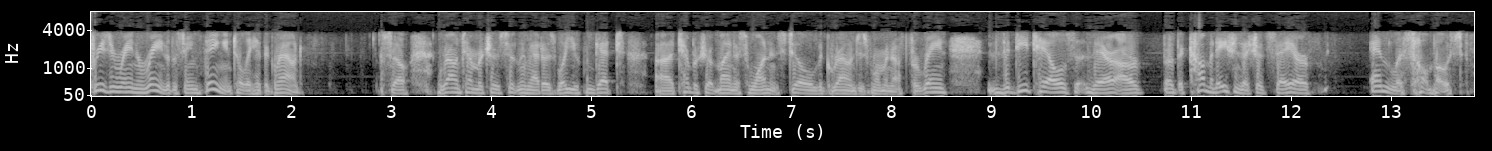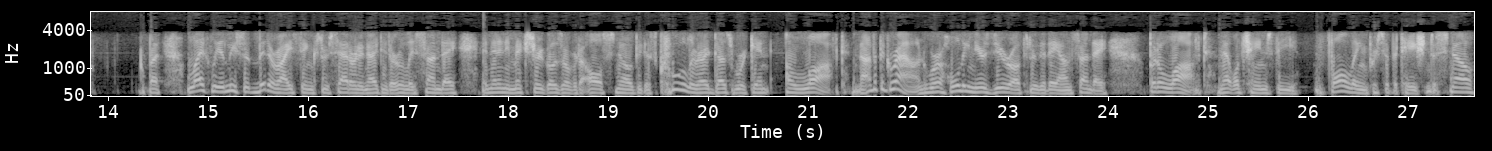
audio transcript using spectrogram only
freezing rain and rain are the same thing until they hit the ground. So ground temperature certainly matters. Well, you can get uh, temperature at minus one, and still the ground is warm enough for rain. The details there are, or the combinations, I should say, are endless almost but likely at least a bit of icing through Saturday night into early Sunday, and then any mixture goes over to all snow because cooler air does work in aloft, not at the ground. We're holding near zero through the day on Sunday, but aloft, and that will change the falling precipitation to snow,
